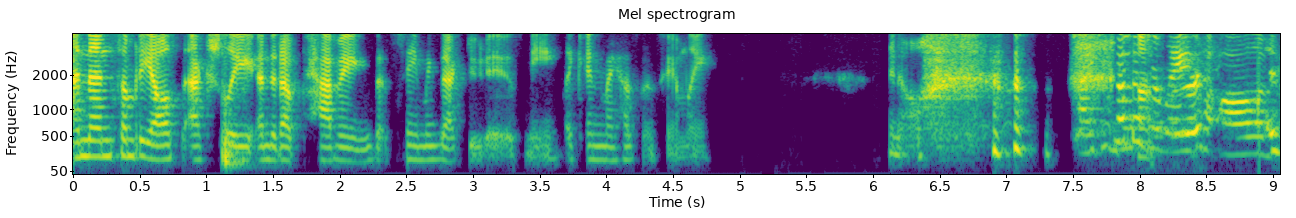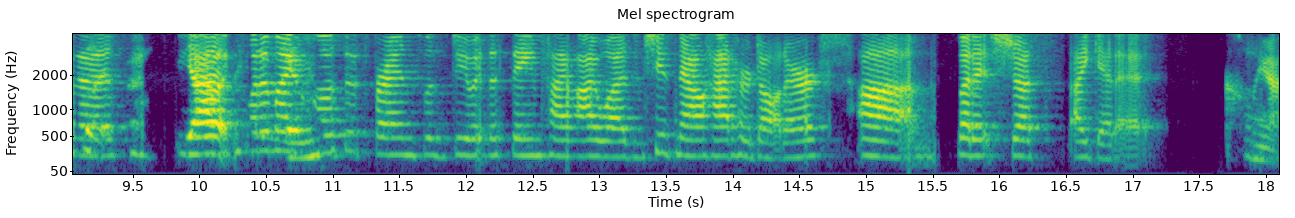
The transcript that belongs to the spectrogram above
and then somebody else actually ended up having the same exact due date as me, like in my husband's family. I know. I can just relate to all of this. Yeah, like one of my closest friends was due at the same time I was, and she's now had her daughter. Um, but it's just, I get it. Oh my god!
